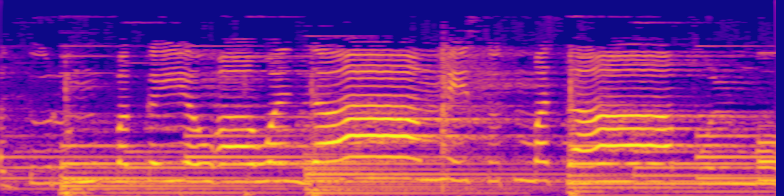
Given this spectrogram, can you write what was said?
Agturong pagkayaw awan damisot masapul mo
